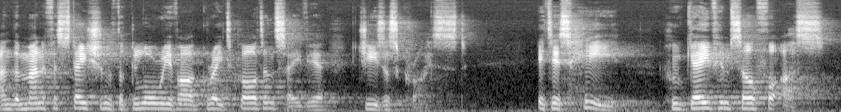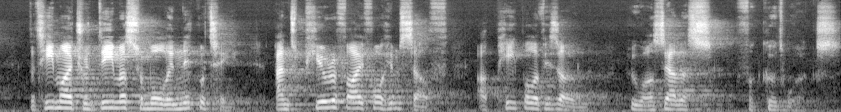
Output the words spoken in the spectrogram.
and the manifestation of the glory of our great God and Saviour, Jesus Christ. It is He who gave himself for us, that he might redeem us from all iniquity and purify for himself a people of his own who are zealous for good works.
